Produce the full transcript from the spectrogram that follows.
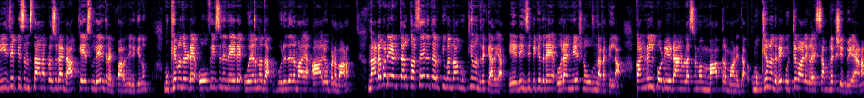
ബി ജെ പി സംസ്ഥാന പ്രസിഡന്റ് കെ സുരേന്ദ്രൻ പറഞ്ഞിരിക്കുന്നു. മുഖ്യമന്ത്രിയുടെ ഓഫീസിന് നേരെ ഉയർന്നത് ഗുരുതരമായ ആരോപണമാണ്. നടപടിയെടുത്താൽ കസേര തെറിക്കുമെന്ന് മുഖ്യമന്ത്രിക്ക് അറിയാം എ ഡി ജി പിക്കെതിരെ ഒരു അന്വേഷണവും നടക്കില്ല. കണ്ണിൽ പൊടിയിടാനുള്ള ശ്രമം മാത്രമാണിത്. മുഖ്യമന്ത്രി കുറ്റവാളികളെ സംരക്ഷിക്കുകയാണ്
